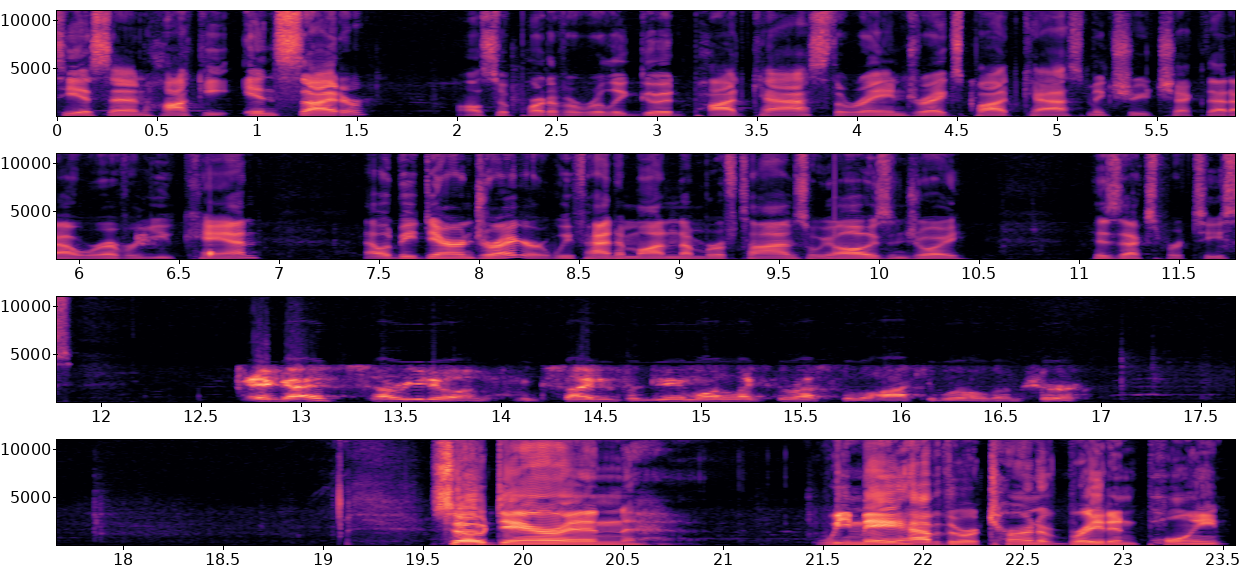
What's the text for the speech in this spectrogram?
TSN Hockey Insider, also part of a really good podcast, the Ray and Dregs podcast. Make sure you check that out wherever you can. That would be Darren Dreger. We've had him on a number of times, so we always enjoy his expertise. Hey guys, how are you doing? Excited for game one like the rest of the hockey world, I'm sure. So, Darren, we may have the return of Brayden Point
